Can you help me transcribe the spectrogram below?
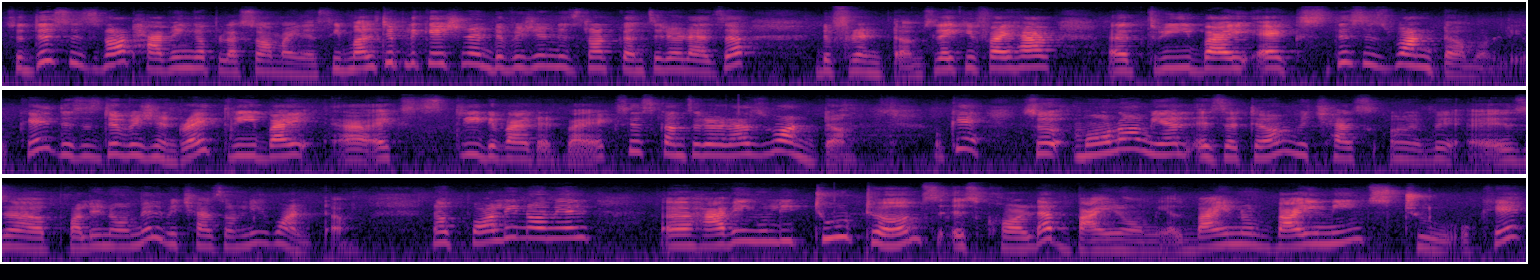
So this is not having a plus or minus. The multiplication and division is not considered as a different terms. Like if i have uh, 3 by x this is one term only okay? This is division right? 3 by uh, x 3 divided by x is considered as one term okay? So monomial is a term which has uh, is a polynomial which has only one term. Now polynomial uh, having only two terms is called a binomial. Binom bi means two, okay?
